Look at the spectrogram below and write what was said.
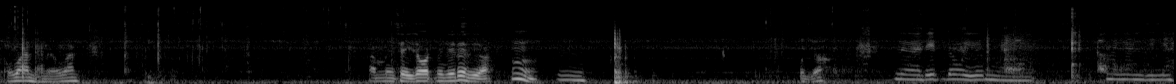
เอาวันเดี๋ยววัน ทำเป็นใส่ซอสไม่ได้ด้วยเหรออืมอืมโอ้ยเดี๋ยวเนื้อดิบโดยมันยังไม่งั้นดีอะ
